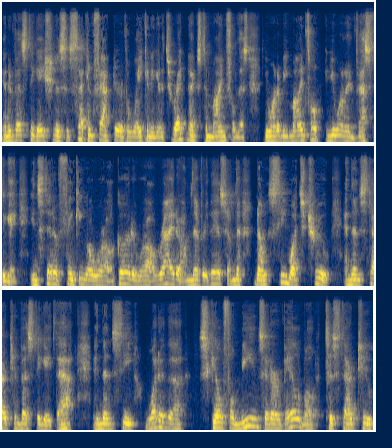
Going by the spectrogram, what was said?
And investigation is the second factor of awakening, and it's right next to mindfulness. You want to be mindful and you want to investigate instead of thinking, oh, we're all good or we're all right or I'm never this. I'm ne-. no, see what's true and then start to investigate that and then see what are the skillful means that are available to start to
